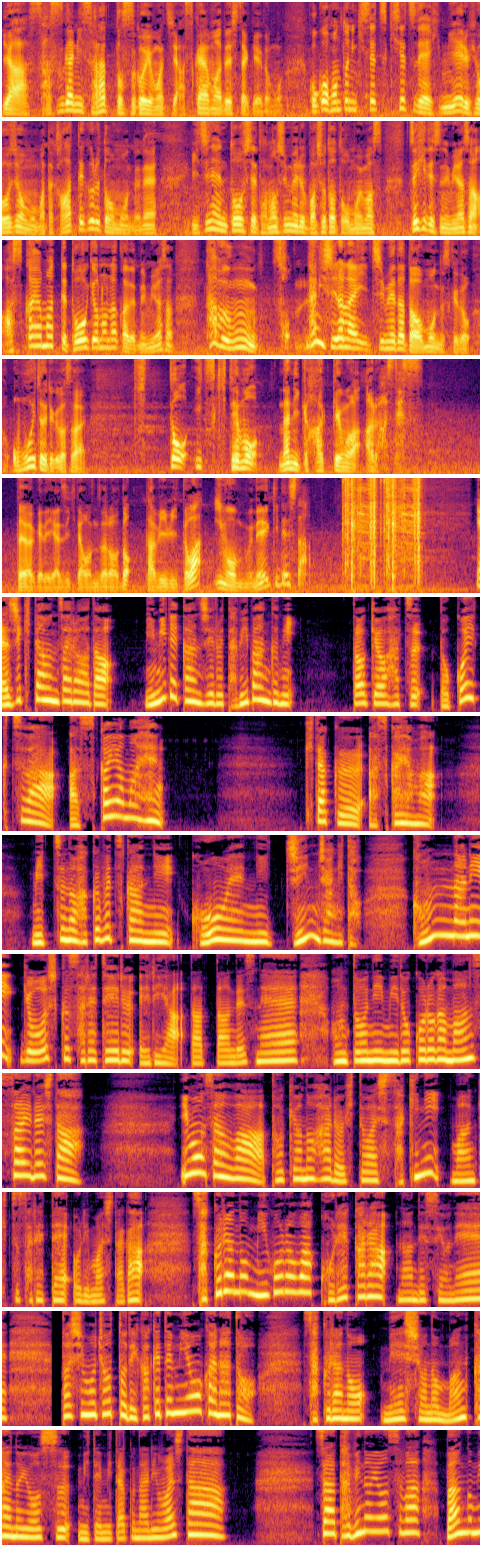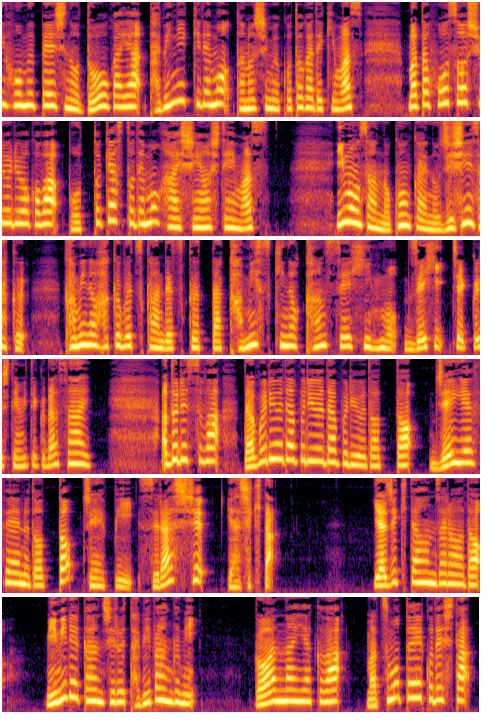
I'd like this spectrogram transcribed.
いやさすがにさらっとすごい街飛鳥山でしたけれども。ここは本当に季節季節で見える表情もまた変わってくると思うんでね。1年通して楽しめる場所だと思います。ぜひですね皆さん飛鳥山って東京の中でね皆さん多分そんなに知らない地名だとは思うんですけど覚えておいてください。きっといつ来ても何か発見はあるはずです。というわけで「やじきた On the road」旅人は井門宗之でした。やじきた On the road 耳で感じる旅番組。東京発どこ行くツアー飛鳥山編。北区飛鳥山。3つの博物館に公園に神社にとこんなに凝縮されているエリアだったんですね。本当に見どころが満載でした。イモンさんは東京の春一足先に満喫されておりましたが桜の見頃はこれからなんですよね。私もちょっと出かけてみようかなと桜の名所の満開の様子見てみたくなりました。さあ旅の様子は番組ホームページの動画や旅日記でも楽しむことができます。また放送終了後はポッドキャストでも配信をしています。イモンさんの今回の自信作紙の博物館で作った紙すきの完成品もぜひチェックしてみてください。アドレスは www.jfn.jp スラッシュやじきた。やじきたオンザロード耳で感じる旅番組。ご案内役は松本英子でした。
